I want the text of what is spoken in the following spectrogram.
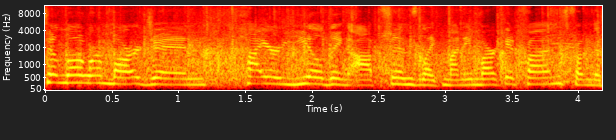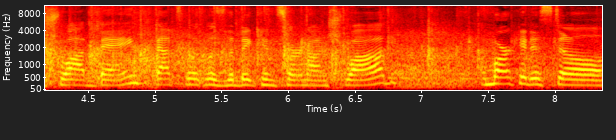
to lower margin, higher yielding options like money market funds from the Schwab Bank. That's what was the big concern on Schwab. The market is still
